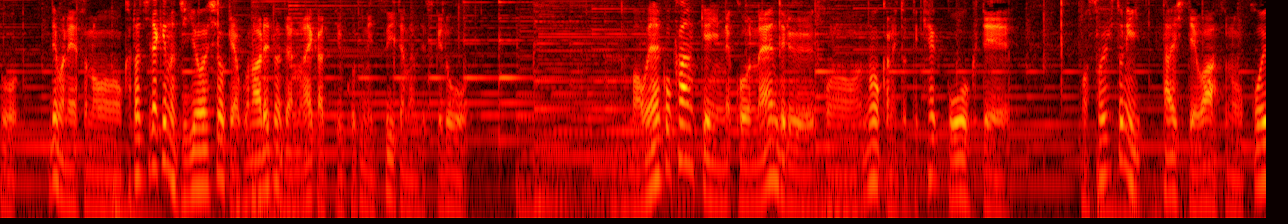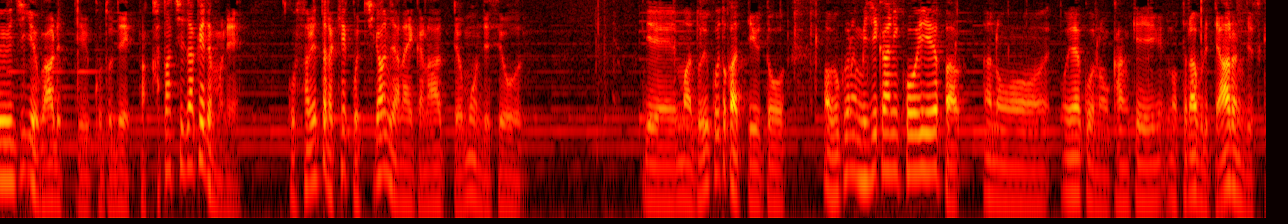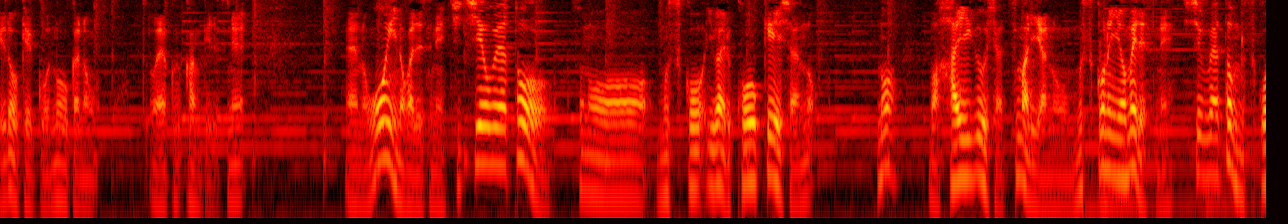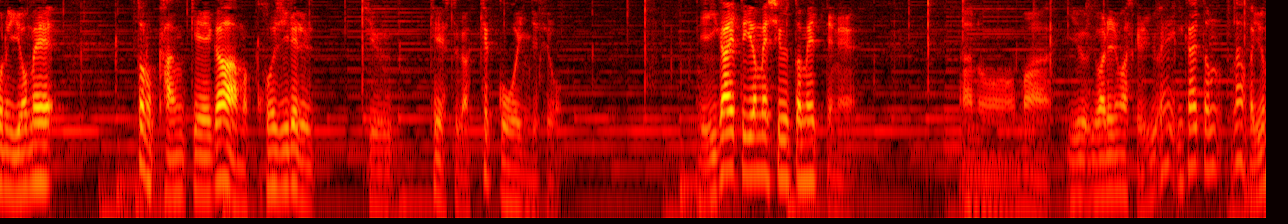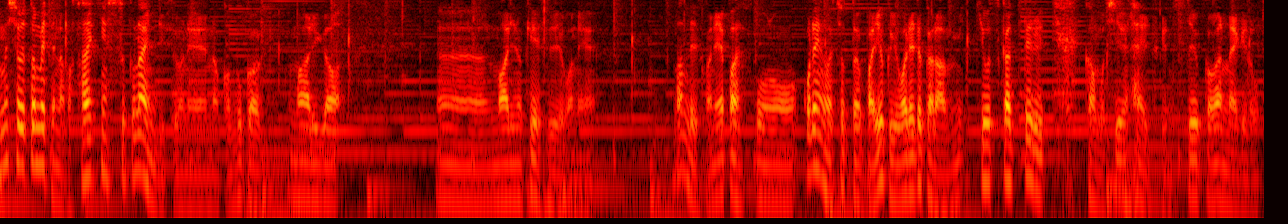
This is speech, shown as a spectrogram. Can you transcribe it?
そうでもねその形だけの事業承継が行われるのではないかっていうことについてなんですけど、まあ、親子関係に、ね、こう悩んでるこの農家の人って結構多くて、まあ、そういう人に対してはそのこういう事業があるっていうことで、まあ、形だけでもねこうされたら結構違うんじゃないかなって思うんですよ。でまあどういうことかっていうと、まあ、僕の身近にこういうやっぱあの親子の関係のトラブルってあるんですけど結構農家の親子関係ですね。あの多いのがですね父親とその息子いわゆる後継者のの、まあ、配偶者つまりあの息子の嫁ですね。父親と息子の嫁との関係が、まあ、こじれるっていうケースが結構多いんですよ。で意外と嫁姑ってねあのまあ言われますけどえ意外となんか嫁姑ってなんか最近少ないんですよね。なんか僕は周りがうん周りのケースではね。なんですかね。やっぱこのこれがちょっとやっぱよく言われるから気を使ってるかもしれないですけどちょっとよくわかんないけど。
